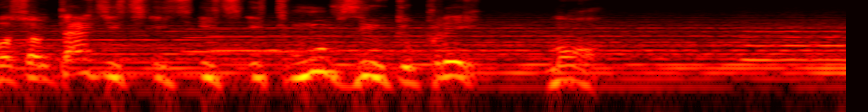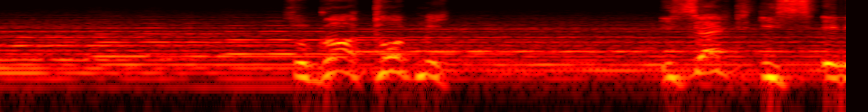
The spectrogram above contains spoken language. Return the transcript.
but sometimes it, it, it, it moves you to pray more. So God told me, He said, it's a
